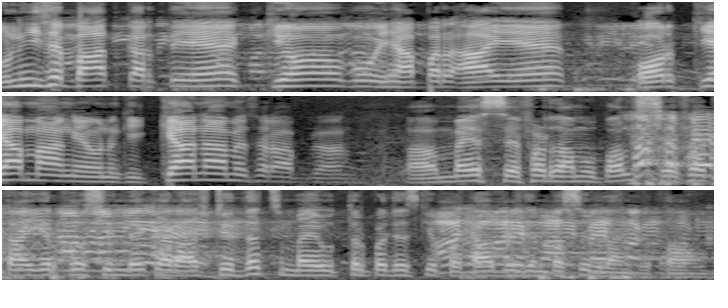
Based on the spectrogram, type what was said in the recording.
उन्हीं से बात करते हैं क्यों वो यहाँ पर आए हैं और क्या मांग है उनकी? क्या नाम है सर आपका? अ, मैं सेफर दामोपाल सेफर टाइगर फोर्स इंडिया का राष्ट्रीय अध्यक्ष। मैं उत्तर प्रदेश के प्रतापगढ़ जनपद से बिलोंग करता हूँ।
